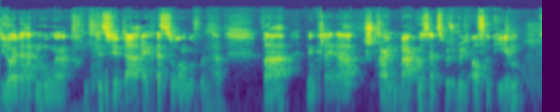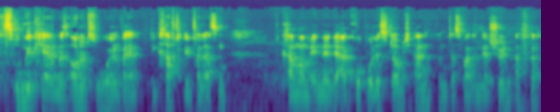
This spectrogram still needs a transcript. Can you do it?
die Leute hatten Hunger, bis wir da ein Restaurant gefunden haben, war ein kleiner Strang. Markus hat zwischendurch aufgegeben, ist umgekehrt, um das Auto zu holen, weil die Kraft hat ihn verlassen kam am Ende in der Akropolis, glaube ich, an und das war dann sehr schön. Aber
